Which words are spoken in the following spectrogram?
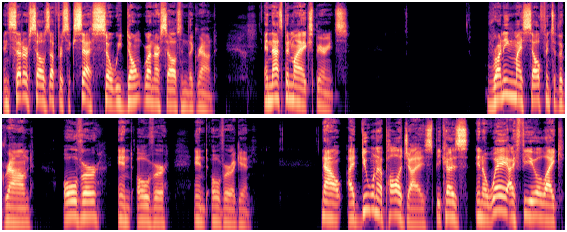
and set ourselves up for success so we don't run ourselves into the ground. And that's been my experience. Running myself into the ground over and over and over again. Now, I do want to apologize because, in a way, I feel like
